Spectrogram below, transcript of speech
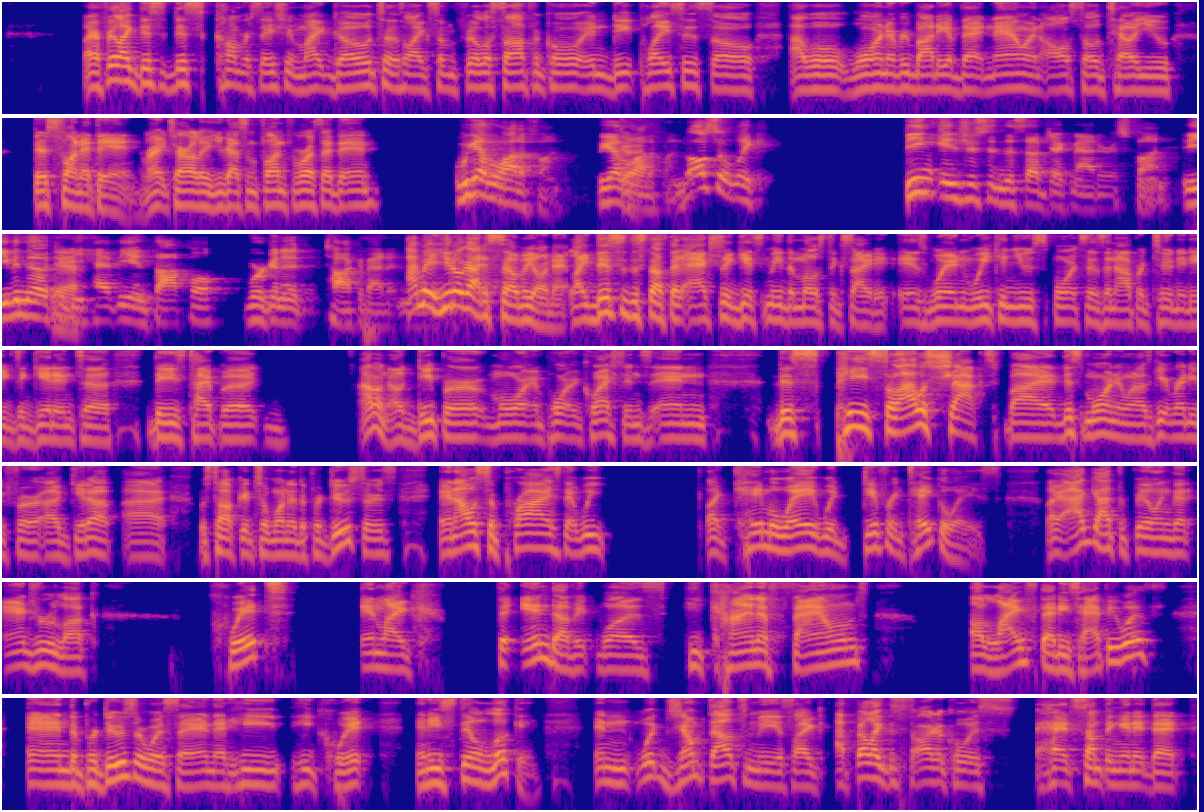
Like I feel like this this conversation might go to like some philosophical and deep places. So I will warn everybody of that now and also tell you there's fun at the end, right? Charlie, you got some fun for us at the end? We got a lot of fun. We got Good. a lot of fun. But also, like being interested in the subject matter is fun. And even though it can yeah. be heavy and thoughtful, we're gonna talk about it. I mean, you don't got to sell me on that. Like, this is the stuff that actually gets me the most excited. Is when we can use sports as an opportunity to get into these type of, I don't know, deeper, more important questions. And this piece, so I was shocked by this morning when I was getting ready for uh, Get Up. I was talking to one of the producers, and I was surprised that we like came away with different takeaways. Like I got the feeling that Andrew Luck quit and like the end of it was he kind of found a life that he's happy with and the producer was saying that he he quit and he's still looking. And what jumped out to me is like I felt like this article is had something in it that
